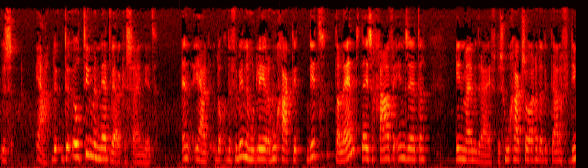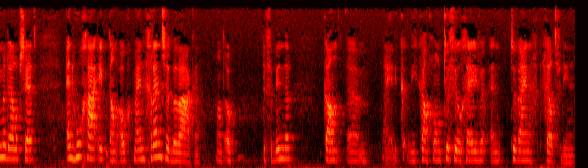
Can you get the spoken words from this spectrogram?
Dus ja, de, de ultieme netwerkers zijn dit. En ja, de, de verbinder moet leren hoe ga ik dit, dit talent, deze gave inzetten in mijn bedrijf. Dus hoe ga ik zorgen dat ik daar een verdienmodel op zet. En hoe ga ik dan ook mijn grenzen bewaken. Want ook de verbinder kan, um, nou ja, die, kan gewoon te veel geven en te weinig geld verdienen.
